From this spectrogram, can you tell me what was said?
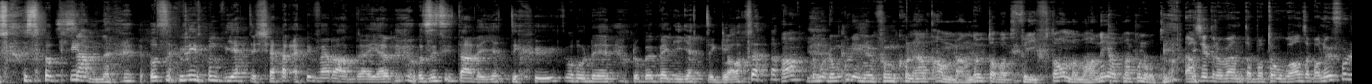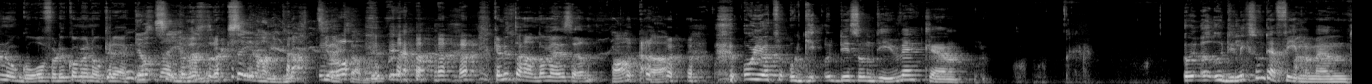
så blir, Sen. och sen blir de jättekära i varandra igen. Och så sitter han där jättesjuk och hon är, de är bägge jätteglada. Ja, de, de går in i en funktionellt använda utav att förgifta honom och han är helt med på noterna. Han sitter och väntar på toan. Så bara, nu får du nog gå för du kommer nog kräkas Ja, säger han, strax. säger han glatt Ja. liksom. Kan du ta hand om mig sen? Ja, ja. Och, jag tror, och, och det som det är verkligen... Och, och det är liksom där filmen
